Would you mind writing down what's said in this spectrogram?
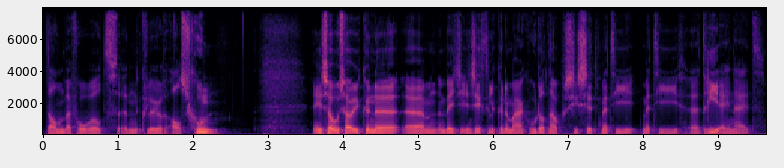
dan bijvoorbeeld een kleur als groen. En zo zou je kunnen, um, een beetje inzichtelijk kunnen maken hoe dat nou precies zit met die, met die uh, drie-eenheid.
